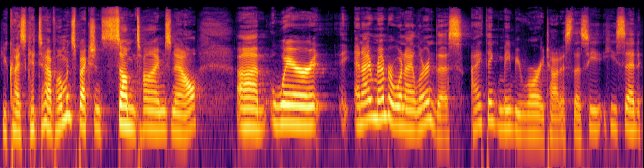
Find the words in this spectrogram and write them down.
you guys get to have home inspections sometimes now, um, where. And I remember when I learned this. I think maybe Rory taught us this. He he said,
